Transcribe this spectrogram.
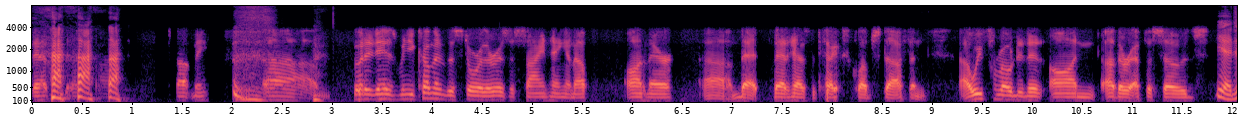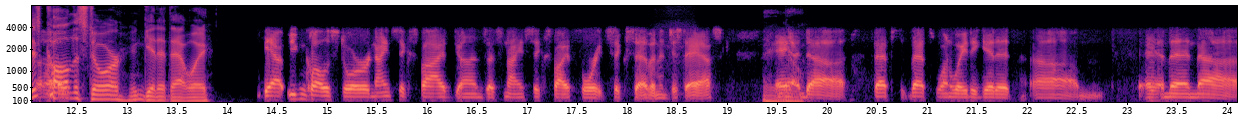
That, not me. Um, but it is when you come into the store, there is a sign hanging up on there um, that that has the text club stuff, and uh, we promoted it on other episodes. Yeah, just Uh, call the store. Can get it that way. Yeah, you can call the store nine six five guns. That's nine six five four eight six seven, and just ask. And uh, that's that's one way to get it. Um, and then uh,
